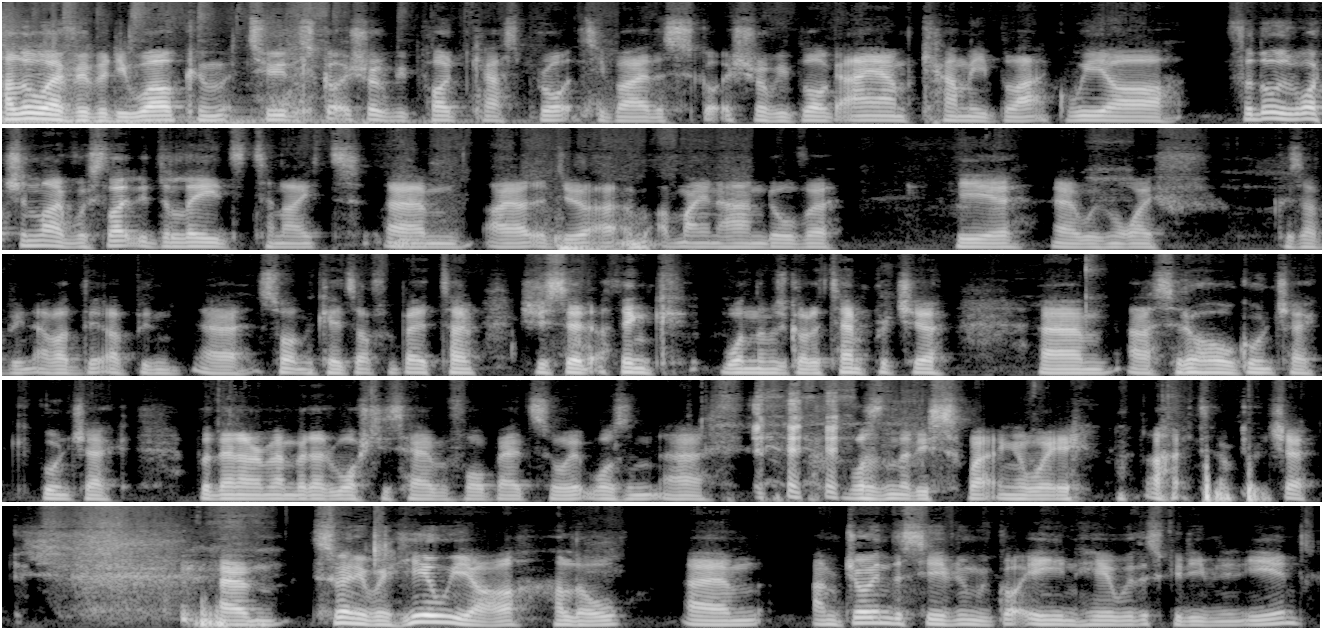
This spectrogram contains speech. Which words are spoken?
Hello, everybody. Welcome to the Scottish Rugby podcast brought to you by the Scottish Rugby blog. I am Cammy Black. We are, for those watching live, we're slightly delayed tonight. Um, I had to do a, a mine handover here uh, with my wife because I've been I've, had I've been uh, sorting the kids out for bedtime. She said I think one of them's got a temperature, um, and I said, "Oh, go and check, go and check." But then I remembered I'd washed his hair before bed, so it wasn't uh, wasn't that he's sweating away at temperature. Um, so anyway, here we are. Hello. Um, I'm joined this evening. We've got Ian here with us. Good evening, Ian.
